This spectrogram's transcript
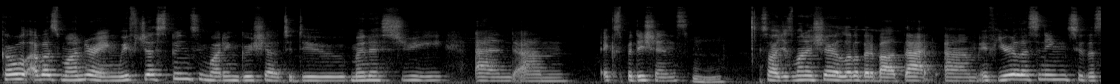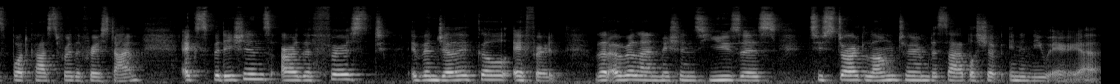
Carol, I was wondering, we've just been to Mwadingusha to do ministry and um, expeditions. Mhm. So I just want to share a little bit about that. Um, if you're listening to this podcast for the first time, expeditions are the first evangelical effort that Overland Missions uses to start long term discipleship in a new area.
